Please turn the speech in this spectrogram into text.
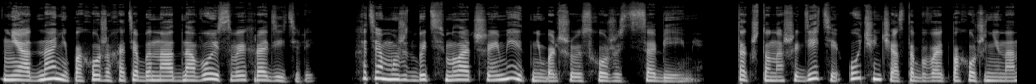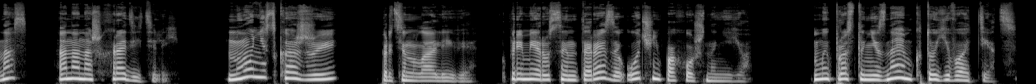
Ни одна не похожа хотя бы на одного из своих родителей, хотя, может быть, младшая имеет небольшую схожесть с обеими. Так что наши дети очень часто бывают похожи не на нас, а на наших родителей. «Ну, не скажи», — протянула Оливия. «К примеру, сын Терезы очень похож на нее. Мы просто не знаем, кто его отец.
